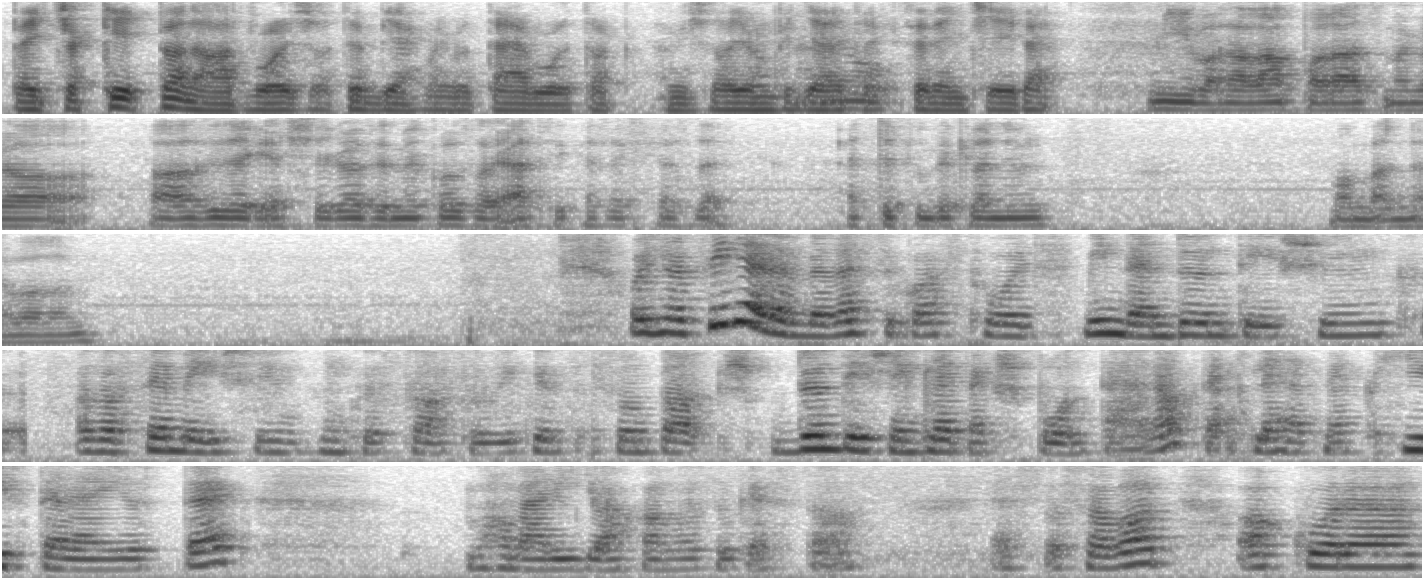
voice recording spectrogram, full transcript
pedig csak két tanár volt, és a többiek meg ott el voltak, nem is nagyon figyeltek, Jó. szerencsére. Nyilván a lámpalác meg a, az idegesség azért még hozzájátszik ezekhez, de ettől függetlenül van benne valami. Hogyha figyelembe veszük azt, hogy minden döntésünk az a személyiségünkhöz tartozik, viszont a döntéseink lehetnek spontának, tehát lehetnek hirtelen jöttek, ha már így alkalmazzuk ezt a, ezt a szavat, akkor uh,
